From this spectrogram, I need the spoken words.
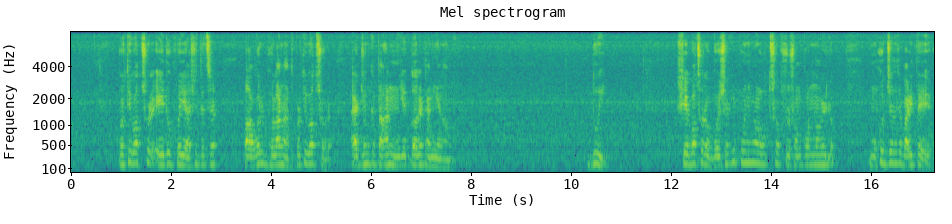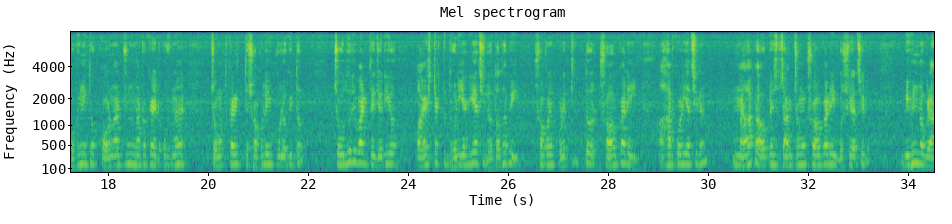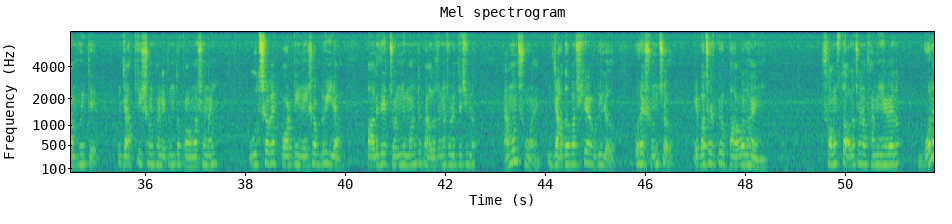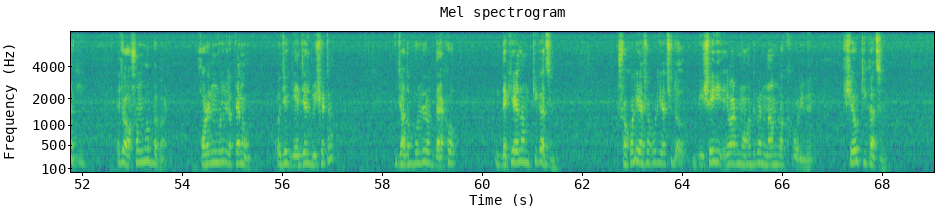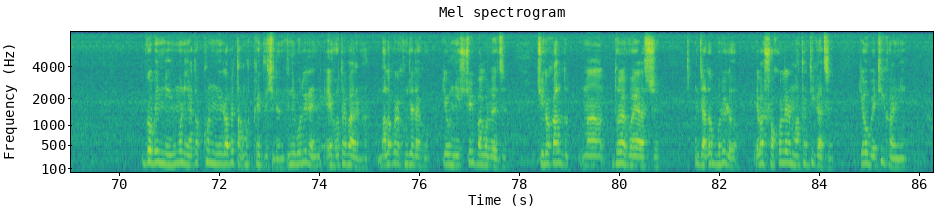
প্রতি বৎসর এইরূপ হইয়া আসিতেছে, পাগল ভোলানাথ প্রতি বৎসর একজনকে তাহার নিজের দলে টানিয়া নেন দুই, সে বছরও বৈশাখী পূর্ণিমা উৎসব সুসম্পন্ন হইল। মুখুজ্জেদের বাড়িতে অভিনীত কর্ণার্জুন নাটকের অভিনয় চমৎকারিত্বে সকলেই পুলকিত। চৌধুরী বাড়িতে যদিও পায়েসটা একটু ধরিয়া গিয়াছিল, তথাপি সকলে পরিতৃপ্ত সহকারেই আহার করিয়াছিলেন। মেলাটাও বেশ জাঁকজমক সহকারেই বসিয়াছিল বিভিন্ন গ্রাম হইতে যাত্রীর সংখ্যা নিতান্ত কম আসে নাই। উৎসবের পরদিন এইসব লইয়া পালেদের চণ্ডী মণ্ডপে আলোচনা চলিতেছিল। এমন সময় যাদব আসিয়া বলিল, ওহে শুনছ এবছর কেউ পাগল হয়নি। সমস্ত আলোচনা থামিয়ে গেল। বলে কি? এই যে অসম্ভব ব্যাপার। হরেন বলিল, কেন? ওই যে গেঁজেল বিষেটা? যাদব বলিল, দেখো দেখে এলাম, ঠিক আছে। সকলেই আশা করিয়াছিল, বিষেই এবার মহাদেবের নাম রক্ষা করিবে। সেও ঠিক আছে। প্রবীণ নীলমণি এতক্ষণ নীরবে তামাক খাইতেছিলেন তিনি বলিলেন, এ হতে পারে না। ভালো করে খুঁজে দেখো। কেউ নিশ্চয়ই পাগল হয়েছে। চিরকাল ধরে হয়ে আসছে। যাদব বলিল, এবার সকলের মাথা ঠিক আছে। কেউ বেঠিক হয়নি।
